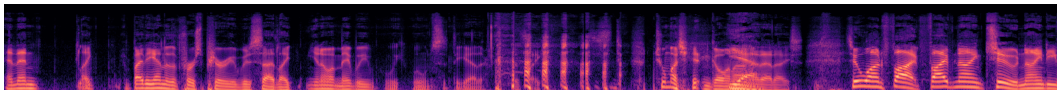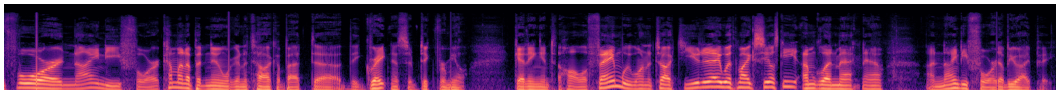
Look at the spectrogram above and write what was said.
and then like by the end of the first period, we decide like you know what maybe we, we won't sit together. It's like too much hitting going yeah. on at that ice. 215-592-9494. Coming up at noon, we're going to talk about uh, the greatness of Dick Vermeil getting into the Hall of Fame. We want to talk to you today with Mike Sielski. I'm Glen Macnow on 94 WIP.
